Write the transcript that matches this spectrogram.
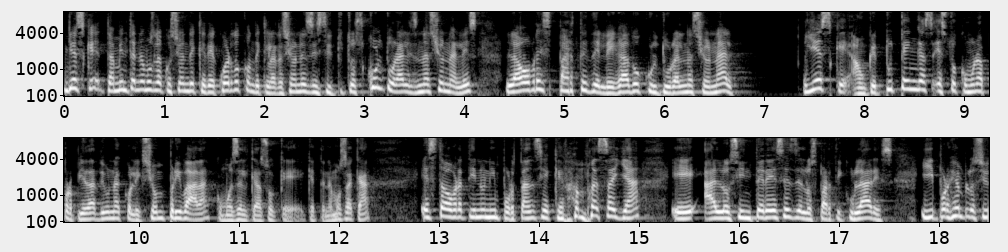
Y es que también tenemos la cuestión de que, de acuerdo con declaraciones de institutos culturales nacionales, la obra es parte del legado cultural nacional. Y es que, aunque tú tengas esto como una propiedad de una colección privada, como es el caso que, que tenemos acá, esta obra tiene una importancia que va más allá eh, a los intereses de los particulares. Y, por ejemplo, si,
